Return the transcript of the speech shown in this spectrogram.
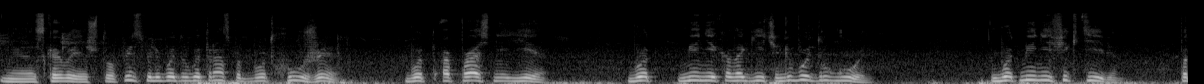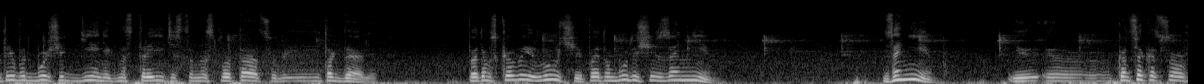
э, Skyway, что, в принципе, любой другой транспорт будет хуже будет опаснее, будет менее экологичен, любой другой, будет менее эффективен, потребует больше денег на строительство, на эксплуатацию и, и так далее. Поэтому Скавей лучше, поэтому будущее за ним. За ним. И э, в конце концов,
